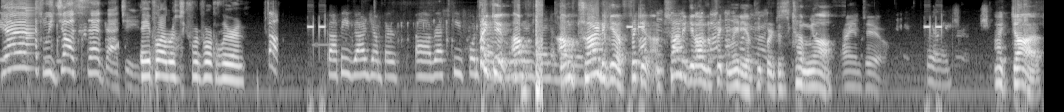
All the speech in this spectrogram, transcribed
Yes, we just said that. Jeez. Hey, farmers forty four clearing. Copy, you got a jumper. Uh, rescue 44. Freaking, I'm, I'm trying to get a freaking, I'm trying to get on the freaking radio. People are just cutting me off. I am too. My God.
